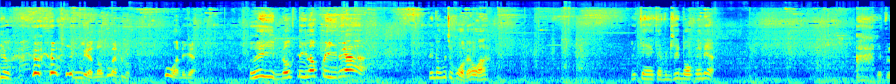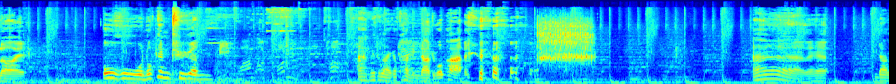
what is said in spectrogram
ยังยังเหลือนกมันแบบปวดอีกอะเฮ้ยนกตีแล้วปีด้วยอะเฮ้ยนกมันจะโหดไหมวะเฮ้ยแกแกเป็นแค่นกนะเนี่ยอ่าเรียบร้อย โอ้โหนกยังเถื่อน อ่าไม่เป็นไรก็ผ่านหนึ่งดาวถือว่าผ่านอ่านะฮะดัน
